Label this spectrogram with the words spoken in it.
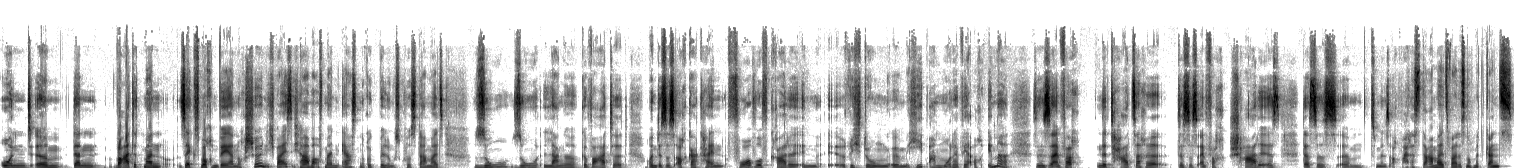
Und ähm, dann wartet man, sechs Wochen wäre ja noch schön. Ich weiß, ich habe auf meinen ersten Rückbildungskurs damals so, so lange gewartet. Und das ist auch gar kein Vorwurf gerade in Richtung ähm, Hebammen oder wer auch immer. Es ist einfach eine Tatsache, dass es einfach schade ist, dass es, ähm, zumindest auch war das damals, war das noch mit ganz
